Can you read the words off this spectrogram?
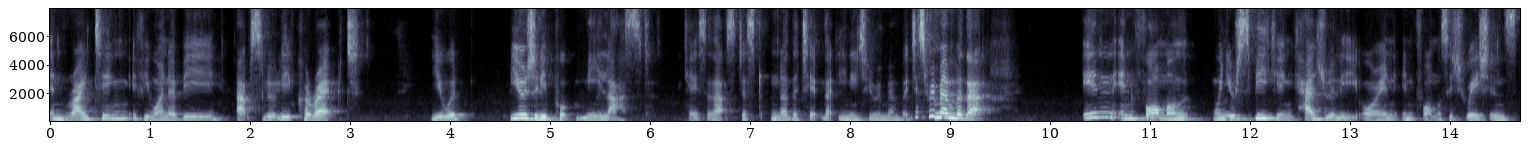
in writing, if you want to be absolutely correct, you would usually put me last. Okay, so that's just another tip that you need to remember. Just remember that in informal, when you're speaking casually or in informal situations,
